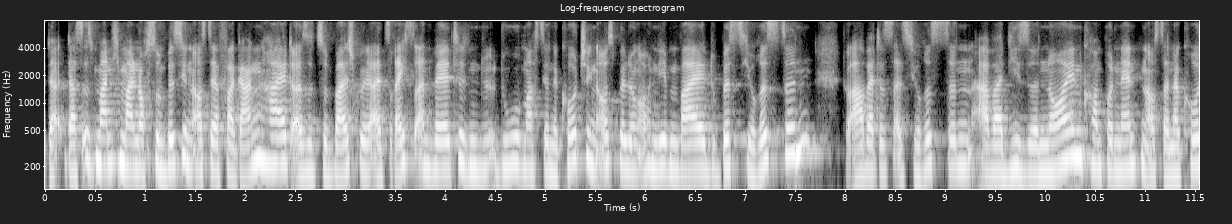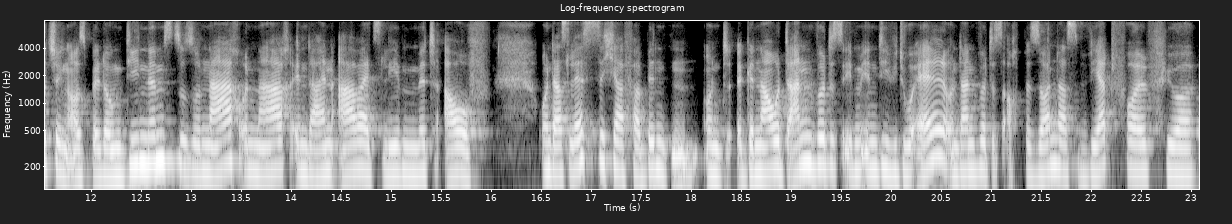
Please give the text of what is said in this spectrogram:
das ist manchmal noch so ein bisschen aus der Vergangenheit. Also zum Beispiel als Rechtsanwältin, du machst ja eine Coaching-Ausbildung auch nebenbei, du bist Juristin, du arbeitest als Juristin, aber diese neuen Komponenten aus deiner Coaching-Ausbildung, die nimmst du so nach und nach in dein Arbeitsleben mit auf. Und das lässt sich ja verbinden. Und genau dann wird es eben individuell und dann wird es auch besonders wertvoll für,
